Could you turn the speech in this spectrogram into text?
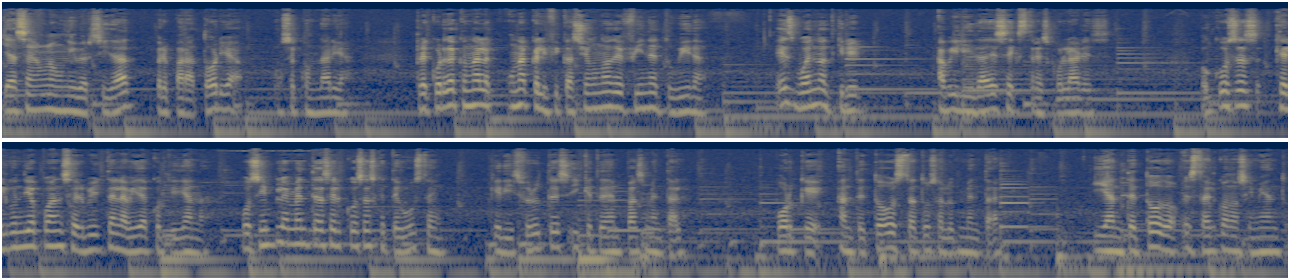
ya sea en una universidad, preparatoria o secundaria. Recuerda que una, una calificación no define tu vida. Es bueno adquirir habilidades extraescolares o cosas que algún día puedan servirte en la vida cotidiana o simplemente hacer cosas que te gusten, que disfrutes y que te den paz mental, porque ante todo está tu salud mental y ante todo está el conocimiento.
